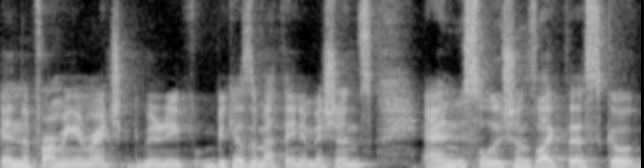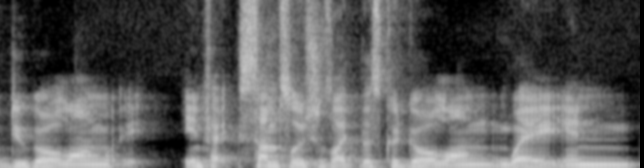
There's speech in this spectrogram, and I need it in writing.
in the farming and ranching community because of methane emissions. And solutions like this go do go a long way. In fact, some solutions like this could go a long way in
